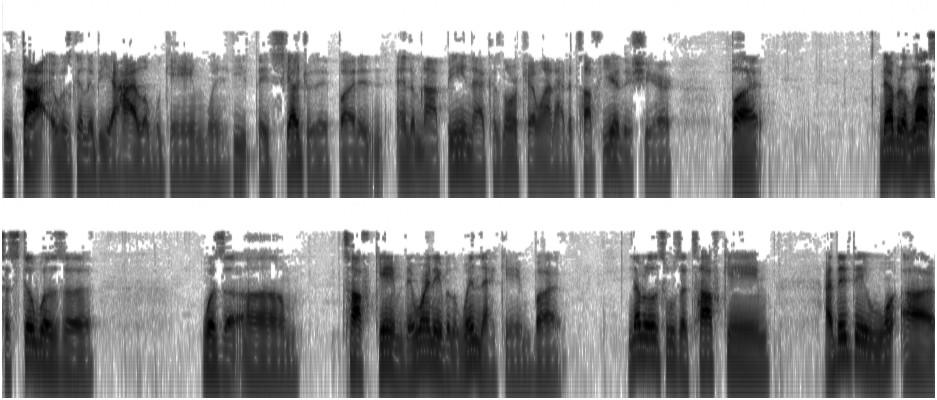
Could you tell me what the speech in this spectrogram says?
we thought it was going to be a high level game when he, they scheduled it, but it ended up not being that because North Carolina had a tough year this year. But nevertheless, it still was a was a um, tough game. They weren't able to win that game, but nevertheless, it was a tough game. I think they uh,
